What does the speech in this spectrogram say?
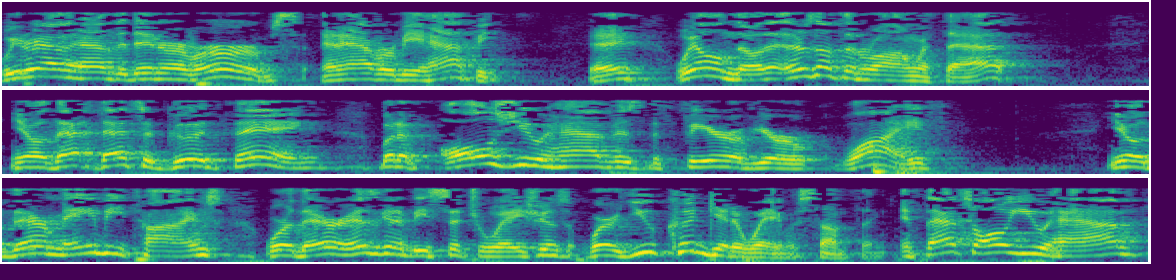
we'd rather have the dinner of herbs and have her be happy. Okay? We all know that. There's nothing wrong with that. You know, that, that's a good thing. But if all you have is the fear of your wife, you know, there may be times where there is going to be situations where you could get away with something. If that's all you have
